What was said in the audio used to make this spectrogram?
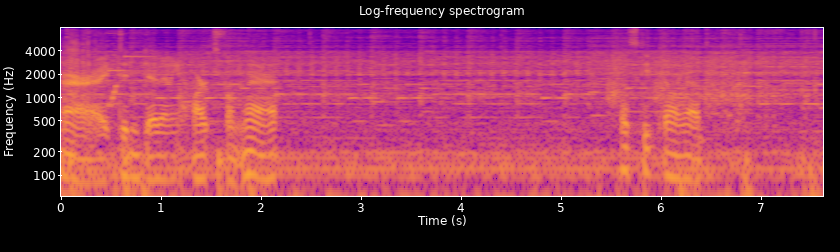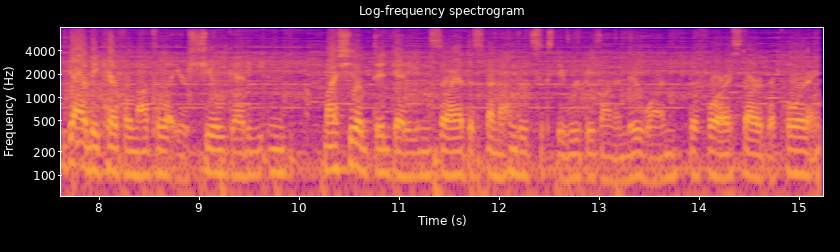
Alright, didn't get any hearts from that. Let's keep going up. You gotta be careful not to let your shield get eaten. My shield did get eaten, so I had to spend 160 rupees on a new one before I started recording.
